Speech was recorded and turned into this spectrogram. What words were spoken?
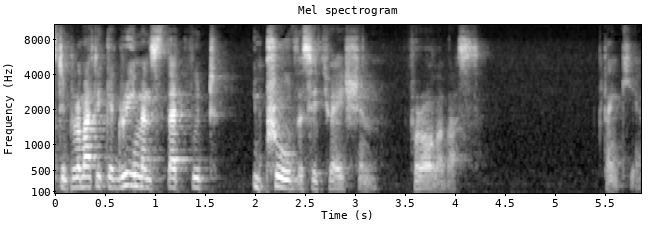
diplomatic agreements that would improve the situation for all of us. Thank you.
